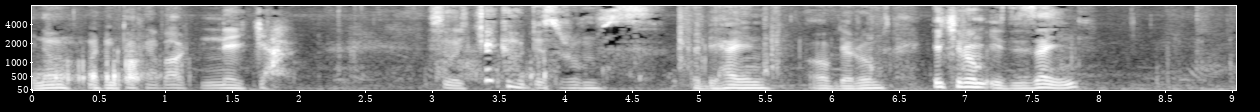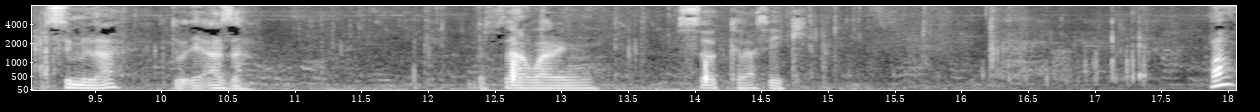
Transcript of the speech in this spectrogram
You know what I'm talking about? Nature. So check out these rooms, the behind of the rooms. Each room is designed similar to the other. The flowering, so classic. Wow,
